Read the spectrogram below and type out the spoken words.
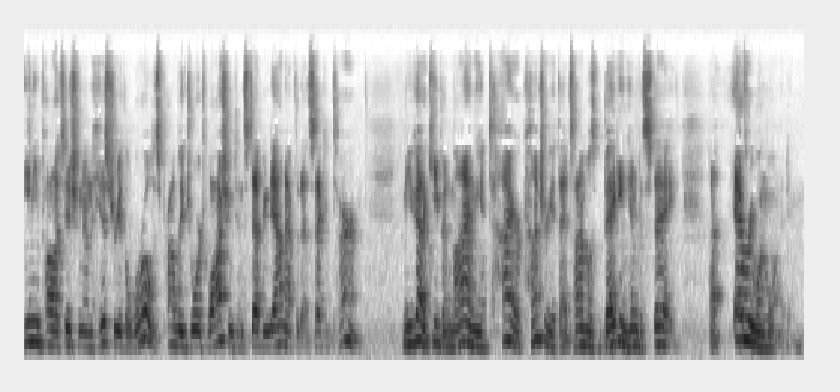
any politician in the history of the world is probably George Washington stepping down after that second term. I mean, you got to keep in mind the entire country at that time was begging him to stay. Uh, everyone wanted him.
